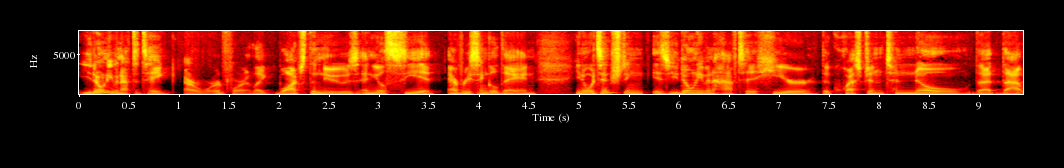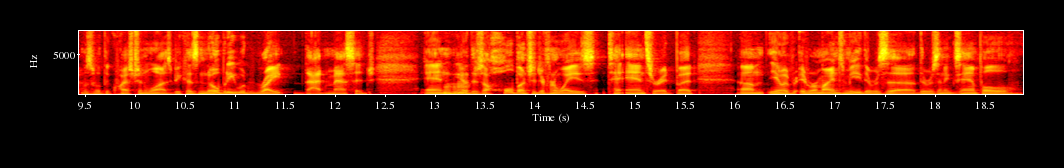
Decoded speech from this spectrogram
you don't even have to take our word for it. Like, watch the news and you'll see it every single day. And, you know, what's interesting is you don't even have to hear the question to know that that was what the question was because nobody would write that message. And, mm-hmm. you know, mm-hmm. there's a whole bunch of different ways to answer it. But, um, you know, it, it reminds me there was a, there was an example,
